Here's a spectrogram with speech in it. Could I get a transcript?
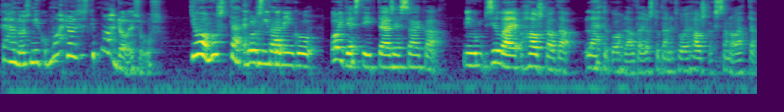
tähän olisi niinku mahdollisesti mahdollisuus. Joo, musta tämä kuulostaa niinku... Niinku oikeasti itse asiassa aika niinku sillä hauskalta lähtökohdalta, jos tota nyt voi hauskaksi sanoa, että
